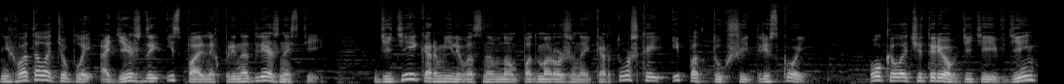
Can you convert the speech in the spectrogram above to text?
не хватало теплой одежды и спальных принадлежностей. Детей кормили в основном подмороженной картошкой и подтухшей треской. Около четырех детей в день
